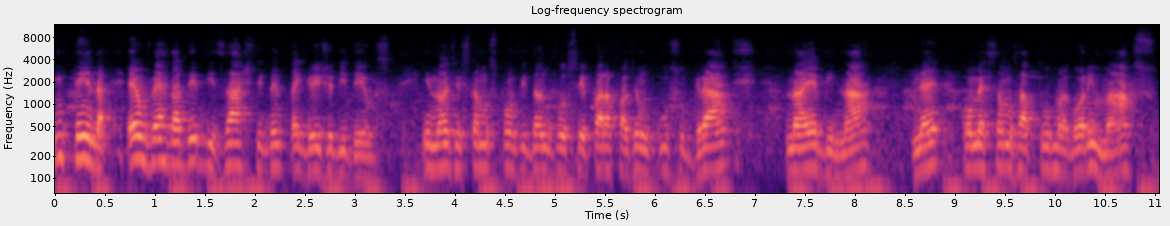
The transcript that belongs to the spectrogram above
Entenda, é um verdadeiro desastre dentro da igreja de Deus. E nós estamos convidando você para fazer um curso grátis na Ebinar, né? Começamos a turma agora em março,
